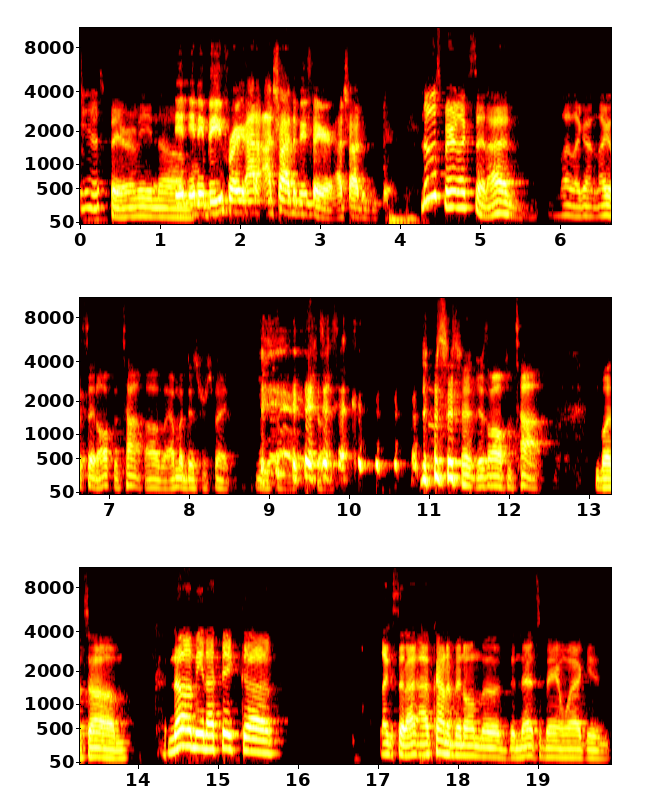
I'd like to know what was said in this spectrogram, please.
Yeah, it's fair. I mean, um, any beef, right? I, I tried to be fair. I tried to be fair. No, it's fair. Like I said, I like I, like I said off the top, I was like, I'm gonna disrespect. You, just off the top. But um, no, I mean, I think uh, like I said, I, have kind of been on the the Nets bandwagon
